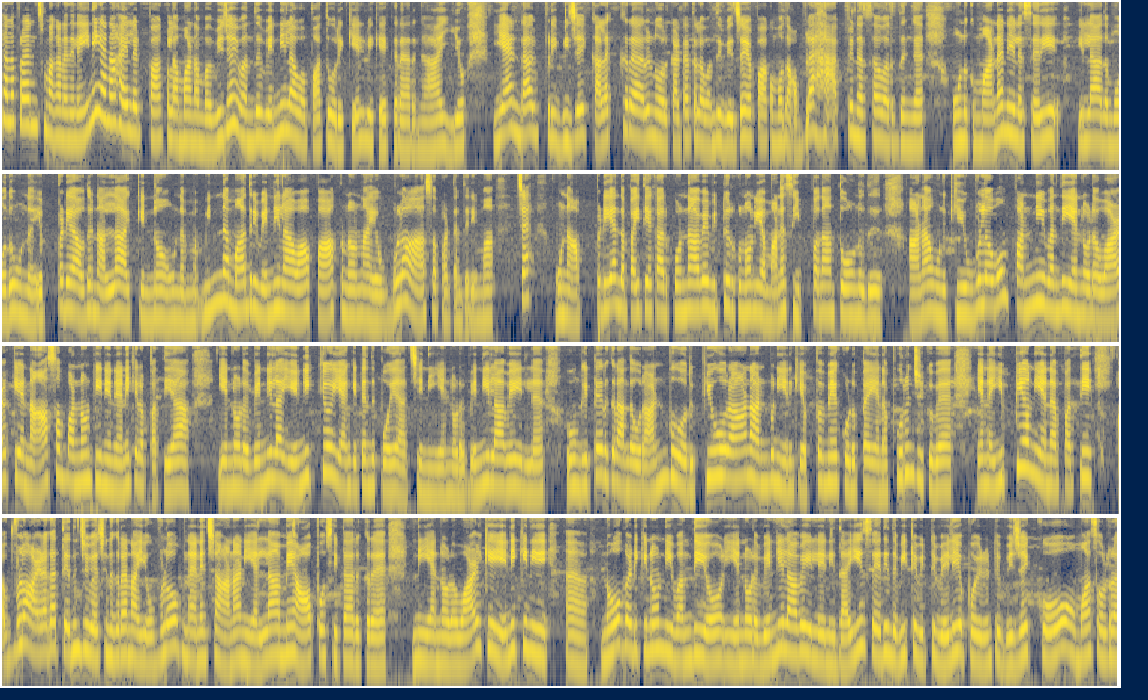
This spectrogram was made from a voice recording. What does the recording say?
Hello friends மகனதில். இன்றைக்கி என்ன highlight பார்க்கலாமா? நம்ம விஜய் வந்து வெண்ணிலாவை பார்த்து ஒரு கேள்வி கேட்குறாருங்க. ஐயோ ஏன்டா இப்படி விஜய் கலக்குறாருன்னு ஒரு கட்டத்தில் வந்து விஜயை பார்க்கும்போது அவ்வளோ ஹாப்பினஸ்ஸாக வருதுங்க. உனக்கு மனநிலை சரி இல்லாத போது உன்னை எப்படியாவது நல்லா ஆக்கிடணும். உன்னை முன்ன மாதிரி வெண்ணிலாவாக பார்க்கணுன்னு நான் எவ்வளோ ஆசைப்பட்டேன் தெரியுமா? ச்சே உன்னை அப்படியே அந்த பைத்தியக்கார பொண்ணாகவே விட்டு இருக்கணும்னு என் மனசு இப்போ தான் தோணுது. ஆனால் உனக்கு இவ்வளவும் பண்ணி வந்து என்னோடய வாழ்க்கையை நாசம் பண்ணோன்ட்டு நீ நினைக்கிற பார்த்தியா என்னோடய வெண்ணிலா என்னைக்கோ என்கிட்டேருந்து போயாச்சு. நீ என்னோடய வெண்ணிலாவே இல்லை. உங்ககிட்ட இருக்கிற அந்த ஒரு அன்பு ஒரு பியூரான அன்பு நீ எனக்கு எப்போவுமே கொடுப்ப. என்னை புரிஞ்சுக்குவ. என்னை இப்பயும் நீ என்னை பற்றி அவ்வளோ அழகாக தெரிஞ்சு வச்சுன்னுக்கிற. நான் எவ்வளோ நினச்சேன். ஆனால் நீ எல்லாமே ஆப்போசிட்டாக இருக்கிற. நீ என்னோடய வாழ்க்கையை என்னைக்கு நீ நோகடிக்கணும்னு நீ வந்தியோ என்னோட வெண்ணிலாவே இல்லை நீ தயவு செய்து இந்த வீட்டை விட்டு வெளியே போயிடுன்ட்டு விஜய் கோவமாக சொல்கிற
